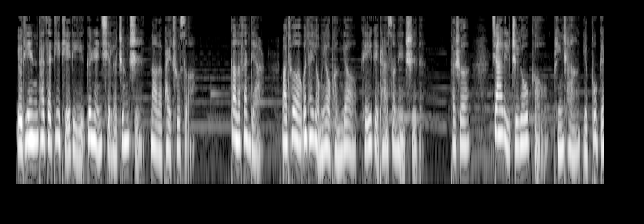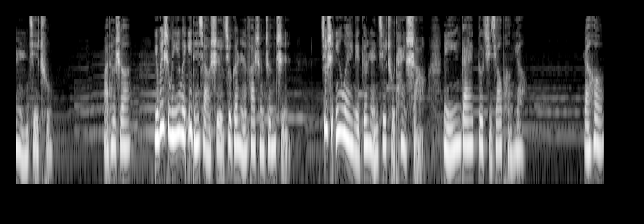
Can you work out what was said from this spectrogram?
有天他在地铁里跟人起了争执，闹到派出所。到了饭点儿，马特问他有没有朋友可以给他送点吃的。他说家里只有狗，平常也不跟人接触。马特说：“你为什么因为一点小事就跟人发生争执？”就是因为你跟人接触太少，你应该多去交朋友。然后，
